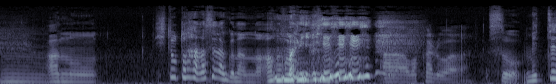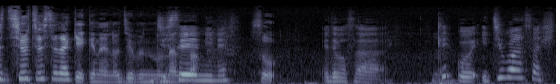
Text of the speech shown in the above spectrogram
うん。あの人と話せなくなるのあんまり。あーわかるわ。そうめっちゃ集中してなきゃいけないの自分の時なんか。勢にね。そう。えでもさうん。結構一番さひ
